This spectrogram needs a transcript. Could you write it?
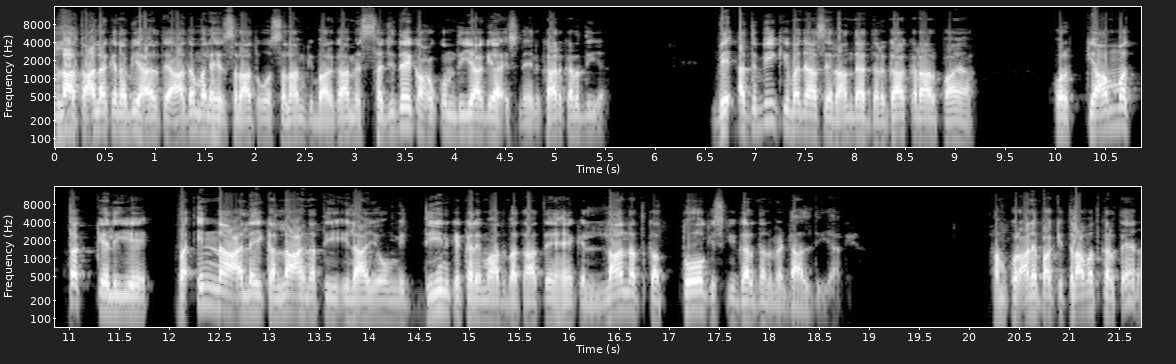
اللہ تعالیٰ کے نبی حضرت آدم علیہ السلاۃ والسلام کی بارگاہ میں سجدے کا حکم دیا گیا، اس نے انکار کر دیا۔ بے ادبی کی وجہ سے راندہ درگاہ قرار پایا اور قیامت تک کے لیے وہ ان علیہ کا لعنتی یوم الدین کے کلمات بتاتے ہیں کہ لانت کا توک اس کی گردن میں ڈال دیا گیا۔ ہم قرآن پاک کی تلاوت کرتے ہیں نا،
